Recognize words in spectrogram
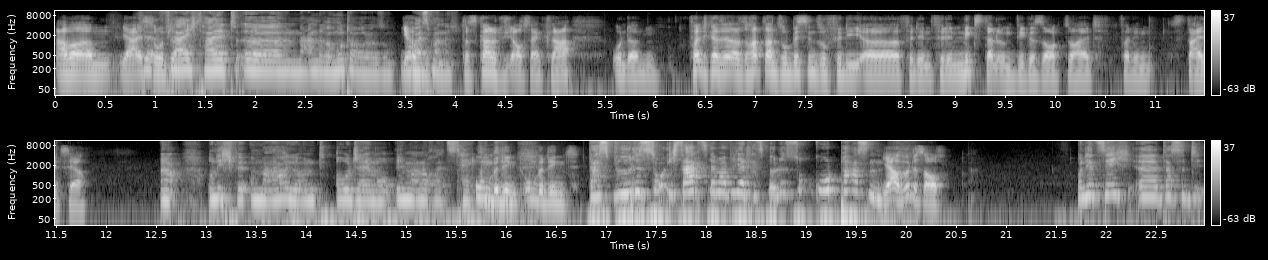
Aber ähm, ja, ist so. unter- Vielleicht halt äh, eine andere Mutter oder so. Ja, weiß man nicht. Das kann natürlich auch sein, klar. Und ähm, fand ich ganz, also hat dann so ein bisschen so für die, äh, für den, für den Mix dann irgendwie gesorgt, so halt von den Styles her. Ja. Und ich will Mario und OJMO immer noch als Tag Team sehen. Unbedingt, unbedingt. Das würde so, ich sag's immer wieder, das würde so gut passen. Ja, wird es auch. Und jetzt sehe ich, äh, dass sie de-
